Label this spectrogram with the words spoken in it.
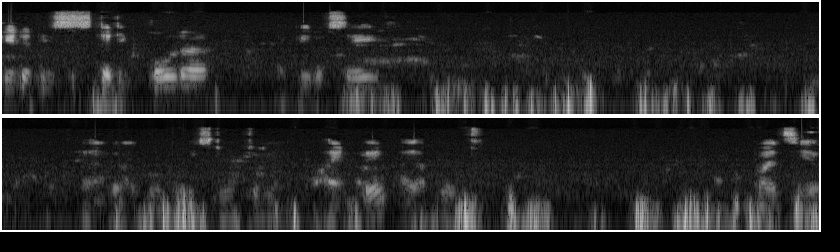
created this static folder. I created save. And then i go to this directory and then i upload files here.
